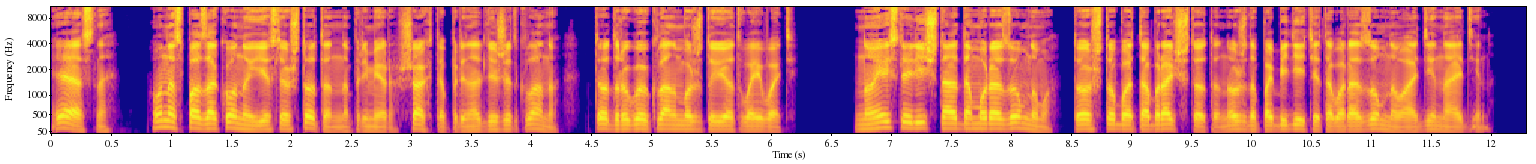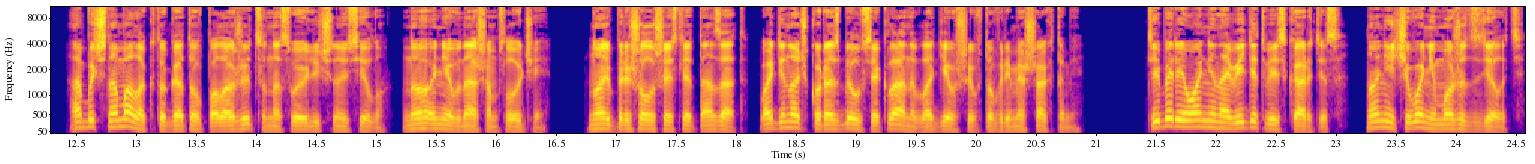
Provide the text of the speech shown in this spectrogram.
Ясно. У нас по закону, если что-то, например, шахта принадлежит клану, то другой клан может ее отвоевать. Но если лично одному разумному, то чтобы отобрать что-то, нужно победить этого разумного один на один. Обычно мало кто готов положиться на свою личную силу, но не в нашем случае. Ноль пришел шесть лет назад, в одиночку разбил все кланы, владевшие в то время шахтами. Теперь его ненавидит весь Картис, но ничего не может сделать.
